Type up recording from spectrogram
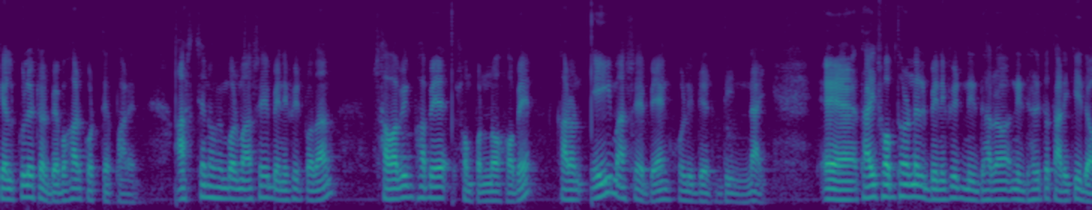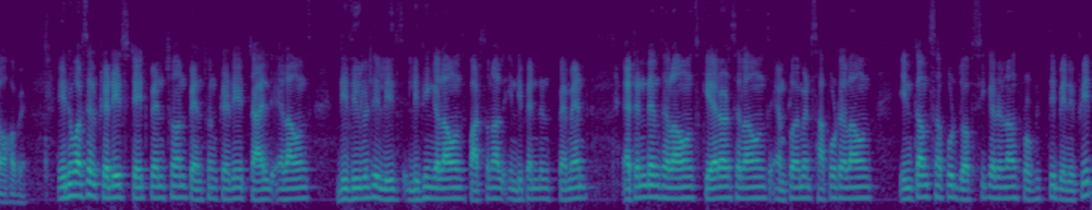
ক্যালকুলেটর ব্যবহার করতে পারেন। আসছে নভেম্বর মাসে বেনিফিট প্রদান স্বাভাবিকভাবে সম্পন্ন হবে, কারণ এই মাসে ব্যাংক হলিডের দিন নাই। তাই সব ধরনের বেনিফিট নির্ধারণ নির্ধারিত তারিখেই দেওয়া হবে। Universal credit state pension pension credit child allowance disability living allowance personal independence payment attendance allowance carers allowance employment support allowance income support job seeker allowance প্রভৃতি বেনিফিট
